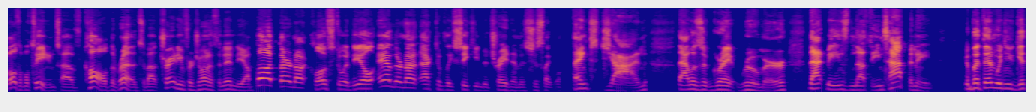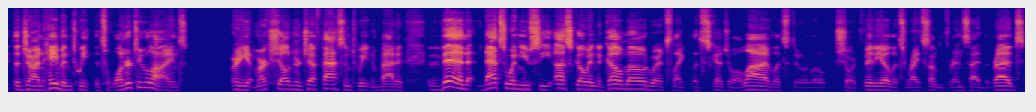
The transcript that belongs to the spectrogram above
multiple teams have called the reds about trading for jonathan india but they're not close to a deal and they're not actively seeking to trade him. It's just like well thanks john. That was a great rumor. That means nothing's happening but then when you get the Jon Heyman tweet that's one or two lines, or you get Mark Sheldon or Jeff Passan tweeting about it, then that's when you see us go into go mode where it's like, let's schedule a live, let's do a little short video, let's write something for Inside the Reds.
